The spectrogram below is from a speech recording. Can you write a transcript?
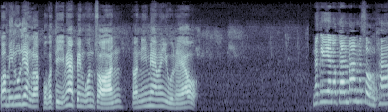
พ่อไม่รู้เรื่องหรอก ปกติแม่เป็นคนสอน ตอนนี้แม่ไม่อยู่แล้ว นักเรียนเอาการบ้านมาส่งค่ะ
